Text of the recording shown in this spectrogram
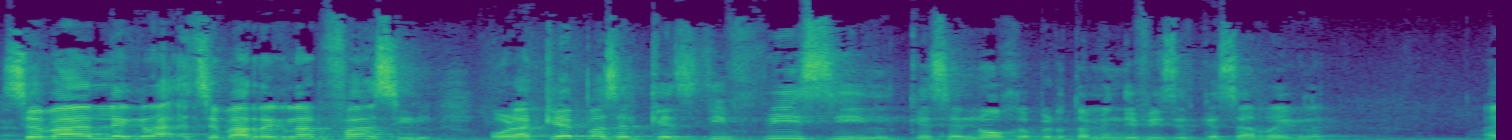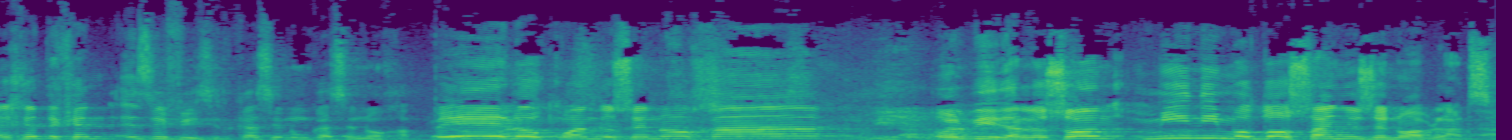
se va, a alegrar, se va a arreglar fácil. Ahora, ¿qué pasa? El que es difícil que se enoje, pero también difícil que se arregle. Hay gente que es difícil, casi nunca se enoja. Pero cuando se enoja, olvídalo. Son mínimo dos años de no hablarse.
